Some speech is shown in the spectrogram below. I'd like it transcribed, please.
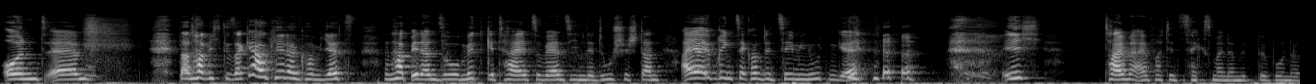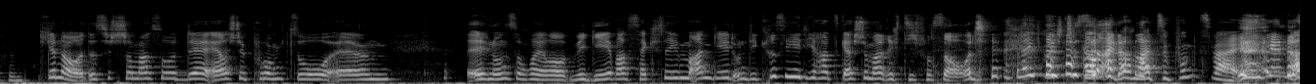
Und ähm, dann habe ich gesagt, ja, okay, dann komm jetzt. Dann hab ihr dann so mitgeteilt, so während sie in der Dusche stand. Ah ja, übrigens, er kommt in 10 Minuten, gell? ich teile mir einfach den Sex meiner Mitbewohnerin. Genau, das ist schon mal so der erste Punkt so ähm, in unserer WG, was Sexleben angeht. Und die Chrissy, die hat es gestern mal richtig versaut. Vielleicht möchtest du Kommen wir doch mal zu Punkt 2. Genau.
